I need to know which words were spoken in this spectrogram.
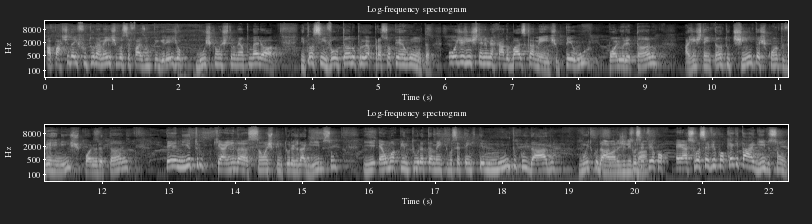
a partir daí futuramente você faz um upgrade ou busca um instrumento melhor. Então, assim, voltando para sua pergunta. Hoje a gente tem no mercado basicamente o PU, poliuretano. A gente tem tanto tintas quanto verniz, poliuretano. Tem a nitro, que ainda são as pinturas da Gibson. E é uma pintura também que você tem que ter muito cuidado, muito cuidado. Na hora de limpar. Se você ver, é, se você qualquer guitarra Gibson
